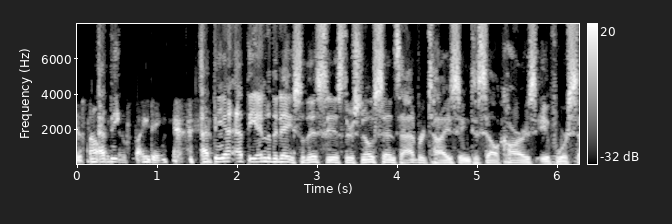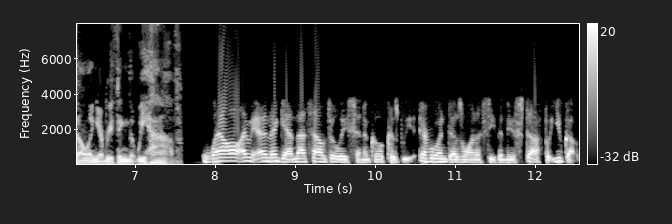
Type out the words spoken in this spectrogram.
it's not at like the, they're fighting. at the at the end of the day, so this is there's no sense advertising to sell cars if we're selling everything that we have. Well, I mean, and again, that sounds really cynical because we everyone does want to see the new stuff, but you've got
